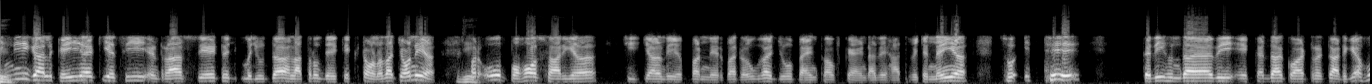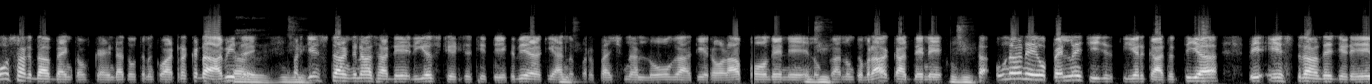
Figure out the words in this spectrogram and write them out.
ਇੰਨੀ ਗੱਲ ਕਹੀ ਹੈ ਕਿ ਅਸੀਂ ਇੰਟਰਸਟ ਰੇਟ ਮੌਜੂਦਾ ਹਾਲਾਤਾਂ ਨੂੰ ਦੇਖ ਕੇ ਘਟਾਉਣਾ ਤਾਂ ਚਾਹੁੰਦੇ ਆ ਪਰ ਉਹ ਬਹੁਤ ਸਾਰੀਆਂ ਚੀਜ਼ਾਂ ਦੇ ਉੱਪਰ ਨਿਰਭਰ ਰਹੂਗਾ ਜੋ ਬੈਂਕ ਆਫ ਕੈਨੇਡਾ ਦੇ ਹੱਥ ਵਿੱਚ ਨਹੀਂ ਆ। ਸੋ ਇੱਥੇ ਕਦੀ ਹੁੰਦਾ ਹੈ ਵੀ ਇੱਕ ਅੱਧਾ ਕੁਆਟਰ ਘਟ ਗਿਆ ਹੋ ਸਕਦਾ ਬੈਂਕ ਆਫ ਕੈਨੇਡਾ ਦੋ ਤਿੰਨ ਕੁਆਟਰ ਘਟਾ ਵੀ ਦੇ। ਪਰ ਜਿਸ ਢੰਗ ਨਾਲ ਸਾਡੇ ਰੀਅਲ ਸਟੇਟ 'ਚ ਅਸੀਂ ਦੇਖਦੇ ਹਾਂ ਕਿ ਅਨਪ੍ਰੋਫੈਸ਼ਨਲ ਲੋਕ ਆ ਕੇ ਰੌਲਾ ਪਾਉਂਦੇ ਨੇ। ਲੋਕਾਂ ਨੂੰ ਗਮਰਾਹ ਕਰਦੇ ਨੇ ਤਾਂ ਉਹਨਾਂ ਨੇ ਉਹ ਪਹਿਲਾਂ ਹੀ ਚੀਜ਼ ਕਲੀਅਰ ਕਰ ਦਿੱਤੀ ਆ ਵੀ ਇਸ ਤਰ੍ਹਾਂ ਦੇ ਜਿਹੜੇ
